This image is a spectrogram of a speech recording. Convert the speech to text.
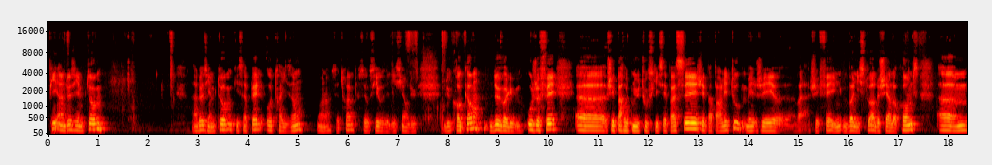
puis un deuxième tome, un deuxième tome qui s'appelle Aux trahisons, voilà, c'est Trump, c'est aussi aux éditions du, Croquant, deux volumes, où je fais, euh, j'ai pas retenu tout ce qui s'est passé, j'ai pas parlé tout, mais j'ai euh, voilà, fait une bonne histoire de Sherlock Holmes, euh,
